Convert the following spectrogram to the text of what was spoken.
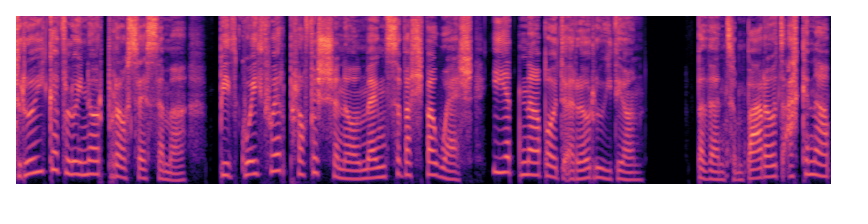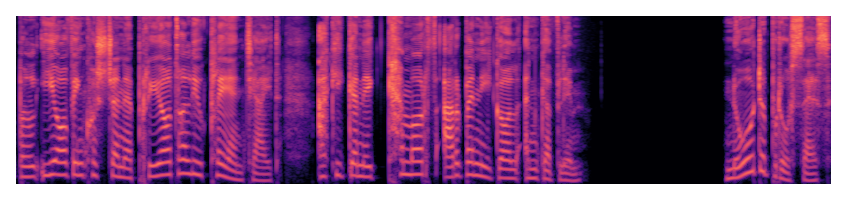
Drwy gyflwyno'r broses yma, bydd gweithwyr proffesiynol mewn sefyllfa well i adnabod yr orwyddion, byddent yn barod ac yn abl i ofyn cwestiynau priodol i'w cleientiaid ac i gynnig cymorth arbenigol yn gyflym. Nod y broses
